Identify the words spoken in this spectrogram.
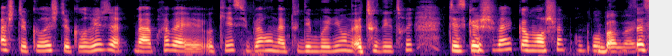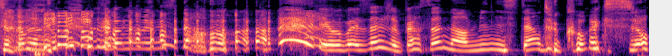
Ah, je te corrige, je te corrige. Mais après, bah, ok, super, on a tout démoli, on a tout détruit. Qu'est-ce que je fais? Comment je fais? Oh, bah, Ça, c'est pas, mon... pas mon ministère. Et au passage, personne n'a un ministère de correction.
